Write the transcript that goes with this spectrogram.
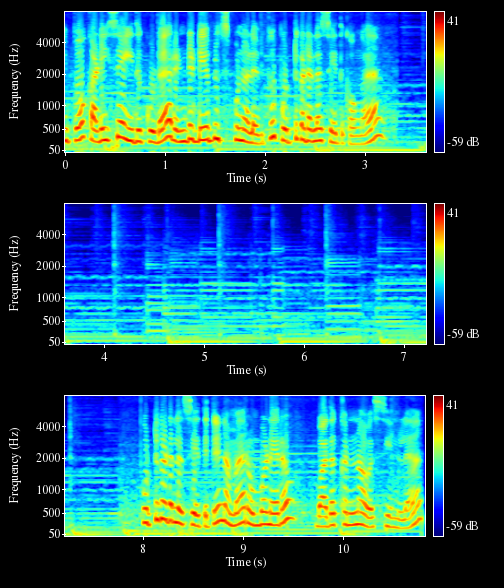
இப்போது கடைசியாக இது கூட ரெண்டு டேபிள் ஸ்பூன் அளவுக்கு பொட்டுக்கடலை சேர்த்துக்கோங்க. பொட்டுக்கடலை சேர்த்துட்டு நம்ம ரொம்ப நேரம் வதக்கணும்னு அவசியம் இல்லை.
